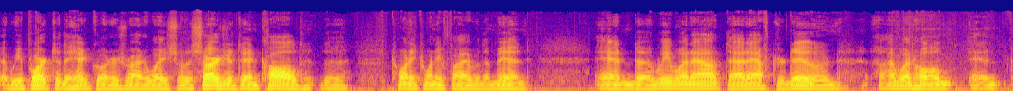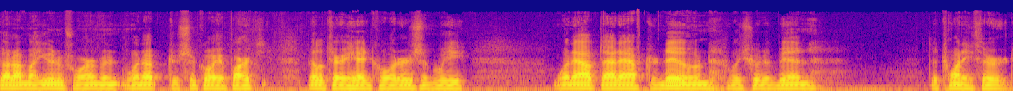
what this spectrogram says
report to the headquarters right away. So the sergeant then called the 20, 25 of the men, and uh, we went out that afternoon. I went home and got on my uniform and went up to Sequoia Park military headquarters, and we went out that afternoon, which would have been the 23rd.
